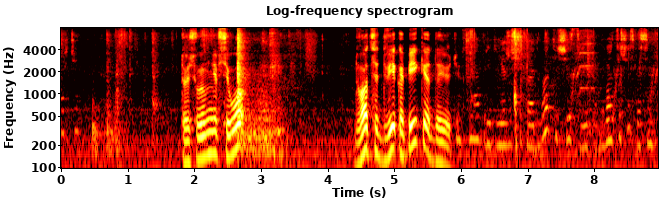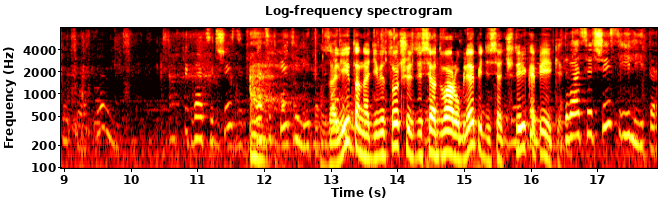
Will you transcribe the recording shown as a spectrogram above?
Можете? То есть вы мне всего 22 копейки отдаете? Ну, смотрите, я же считаю 26 литров. 26 840, правильно? 26, 25 и литр. Залито на 962 рубля 54 копейки. 26 и литр.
